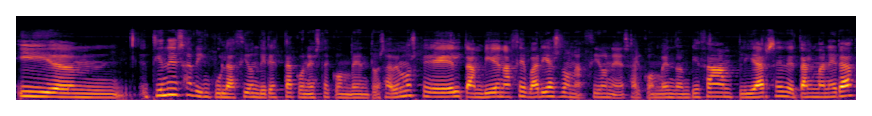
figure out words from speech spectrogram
Y em, tiene esa vinculación directa con este convento. Sabemos que él también hace varias donaciones al convento, empieza a ampliarse de tal manera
